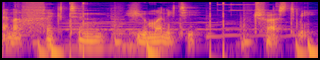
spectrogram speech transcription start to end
and affecting humanity. Trust me.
